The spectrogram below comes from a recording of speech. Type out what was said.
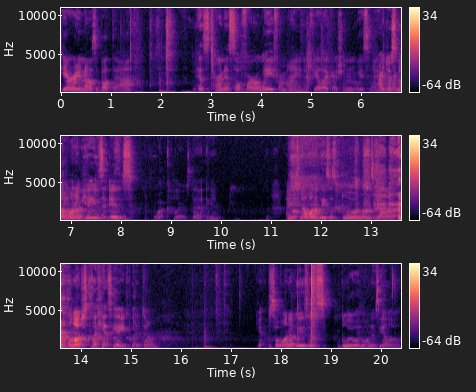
he already knows about that. His turn is so far away from mine. I feel like I shouldn't waste my I just know one of these things. is what color is that again? I just know one of these is blue and one's yellow. well, no, just because I can't see it, you put it down. Yeah, so one of these is blue and one is yellow.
